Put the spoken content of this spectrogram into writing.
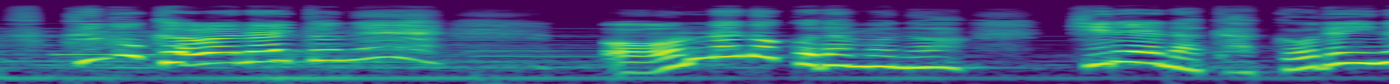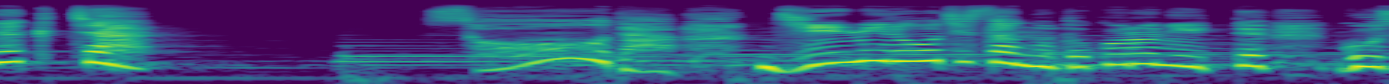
服も買わないとね。女の子だもの。綺麗な格好でいなくちゃ。そうだ。ジーミルおじさんのところに行って護身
